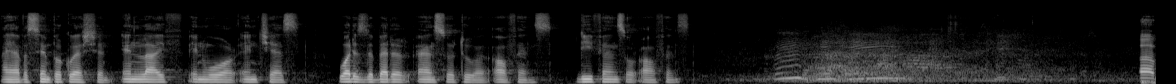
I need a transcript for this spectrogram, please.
I have a simple question. In life, in war, in chess, what is the better answer to an offense? Defense or offense? Uh,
